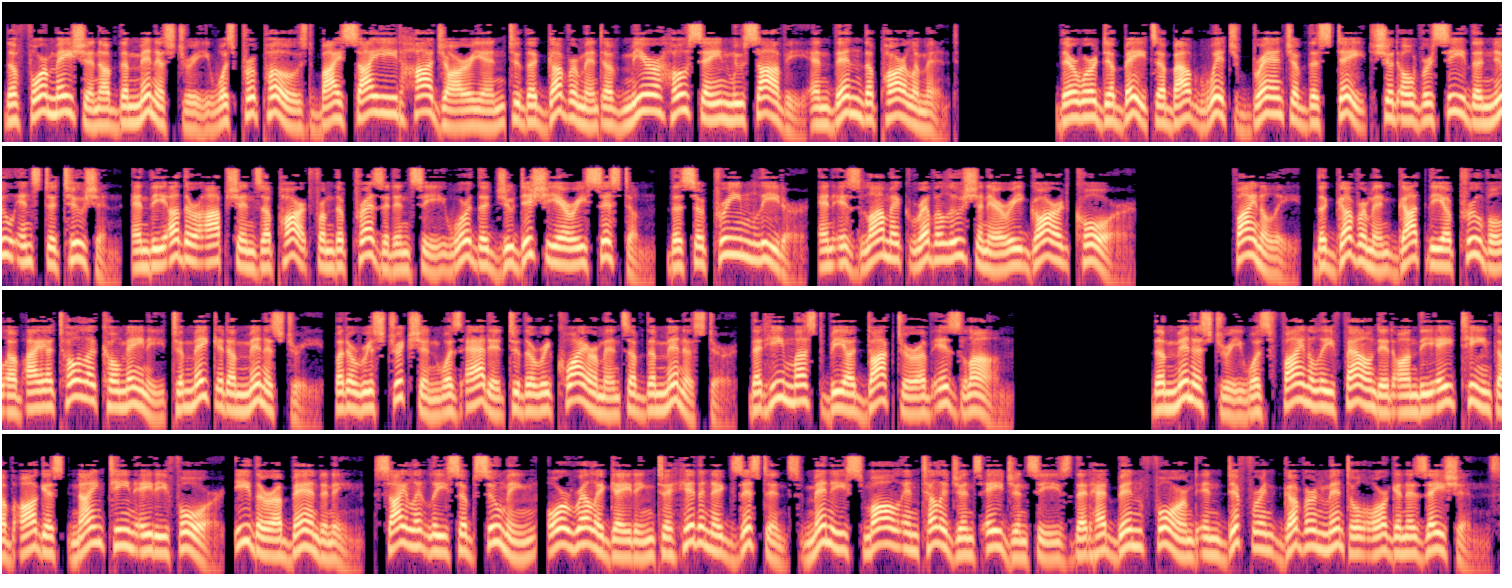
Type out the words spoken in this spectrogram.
the formation of the ministry was proposed by Saeed Hajjarian to the government of Mir Hossein Mousavi and then the parliament. There were debates about which branch of the state should oversee the new institution, and the other options apart from the presidency were the judiciary system, the supreme leader, and Islamic Revolutionary Guard Corps. Finally, the government got the approval of Ayatollah Khomeini to make it a ministry, but a restriction was added to the requirements of the minister, that he must be a doctor of Islam. The ministry was finally founded on 18 August 1984, either abandoning, silently subsuming, or relegating to hidden existence many small intelligence agencies that had been formed in different governmental organizations.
